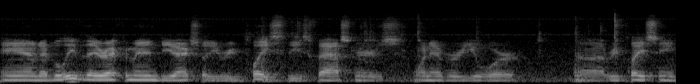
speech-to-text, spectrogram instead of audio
and I believe they recommend you actually replace these fasteners whenever you're uh, replacing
